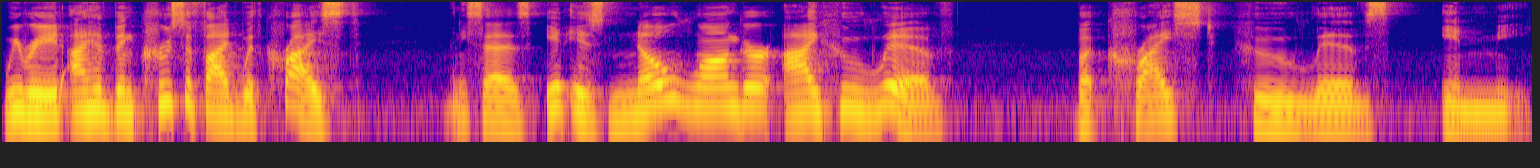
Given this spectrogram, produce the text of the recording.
we read, "I have been crucified with Christ." And he says, "It is no longer I who live, but Christ who lives in me."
